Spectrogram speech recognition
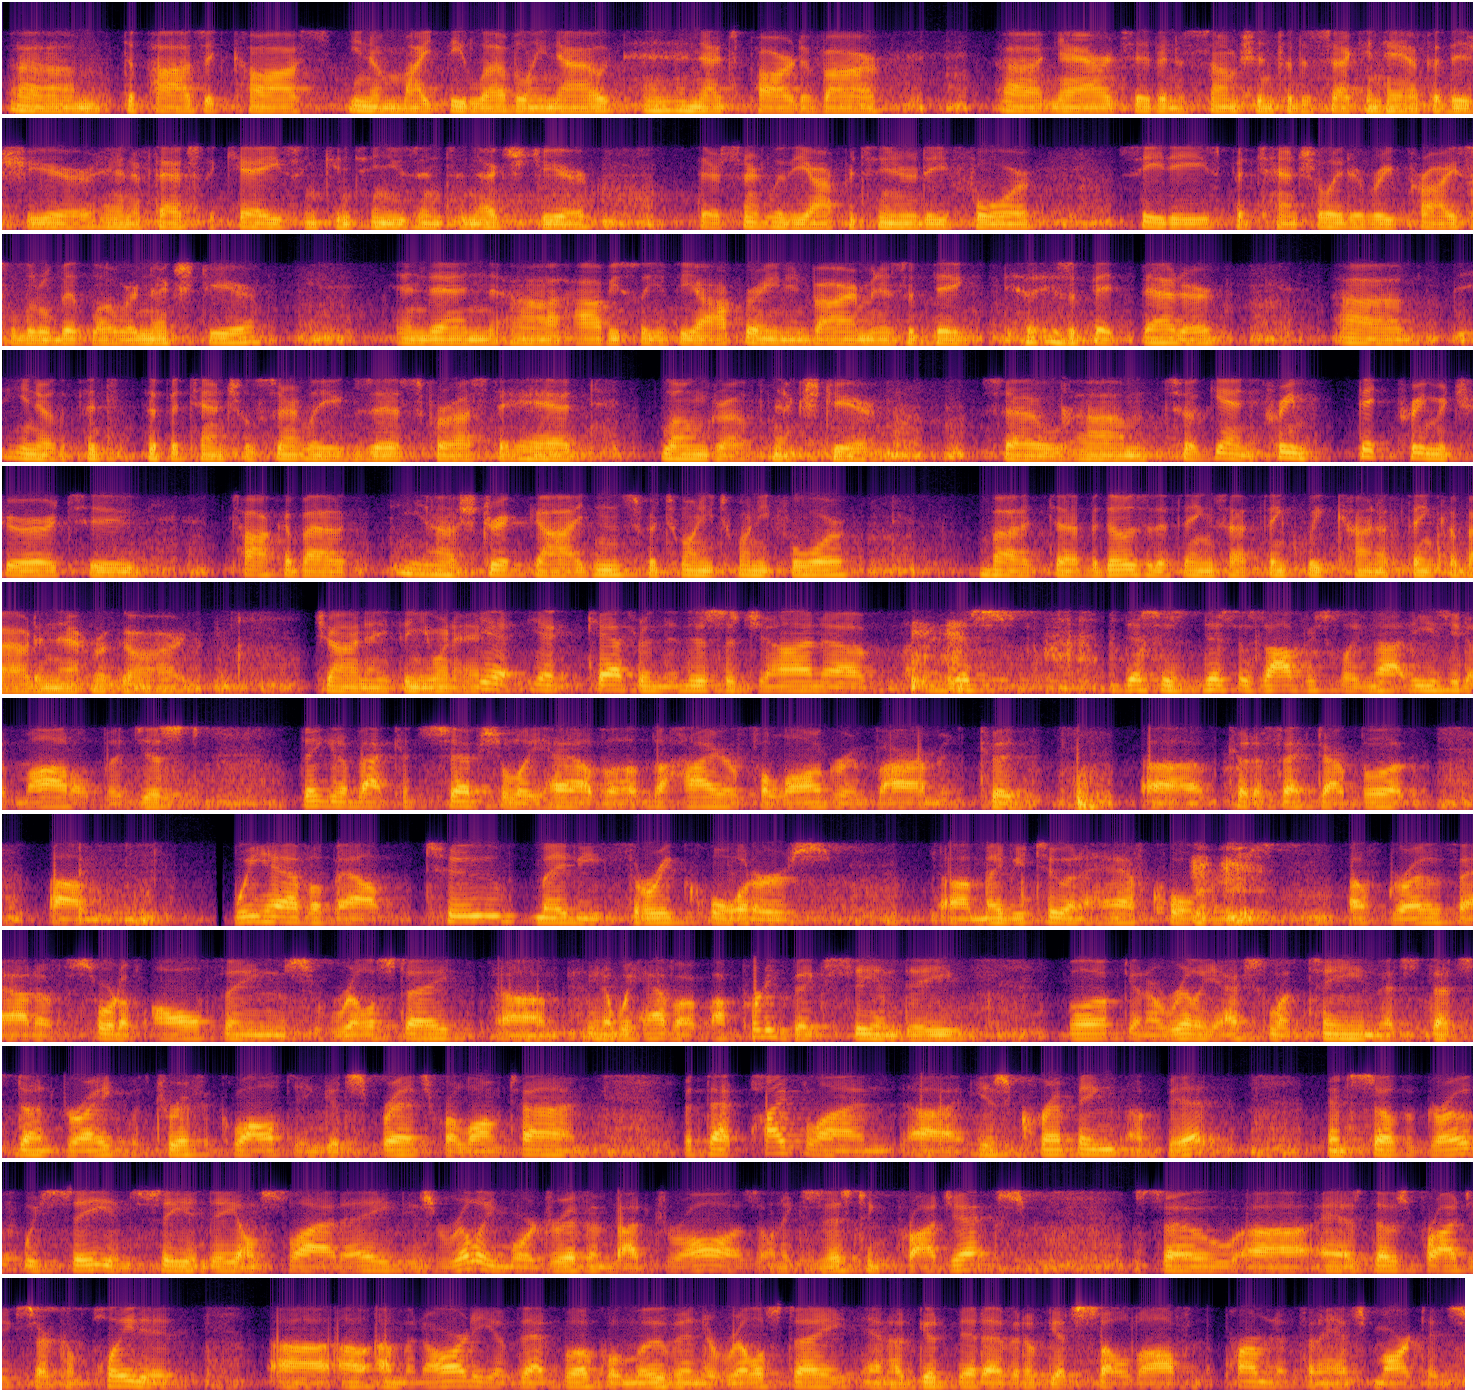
um, deposit costs you know, might be leveling out, and that's part of our uh, narrative and assumption for the second half of this year. And if that's the case and continues into next year, there's certainly the opportunity for CDs potentially to reprice a little bit lower next year. And then, obviously, if the operating environment is a big uh is a bit better, you know, the potential certainly exists for us to add loan growth next year. So so again, bit premature to talk about you know, strict guidance for 2024, Uh, but those are the things I think we kind of think about in that regard. John, anything you want to add? Yeah, yeah, Catherine, this is John. Uh, this this is this is obviously not easy to model, but just thinking about conceptually how the higher-for-longer environment uh, could affect our book. Um, we have about two, maybe three quarters, Uh, maybe two and a half quarters of growth out of sort of all things real estate. Um, you know, we have a pretty big C&D book and a really excellent team that's done great with terrific quality and good spreads for a long time. But that pipeline uh, is crimping a bit. And so the growth we see in C&D on slide eight is really more driven by draws on existing projects. So uh, as those projects are completed, Uh, a minority of that book will move into real estate, and a good bit of it will get sold off in the permanent finance markets.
